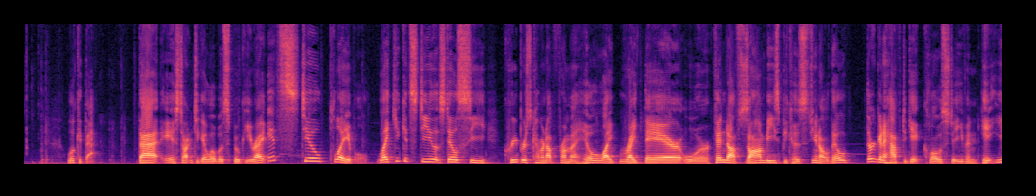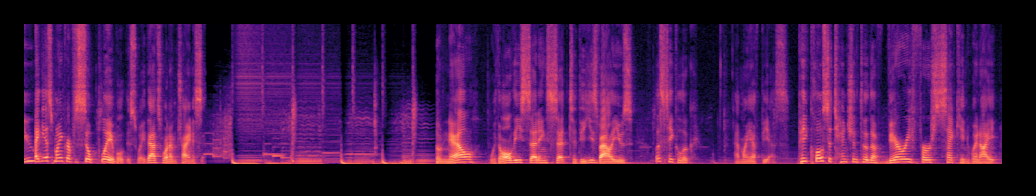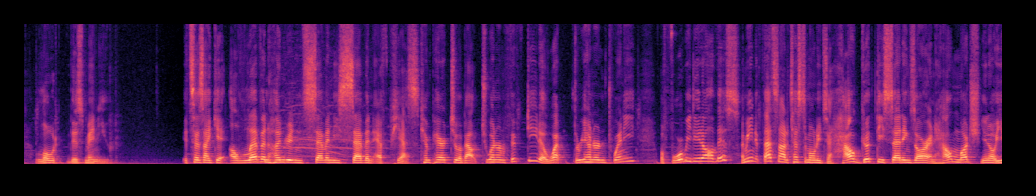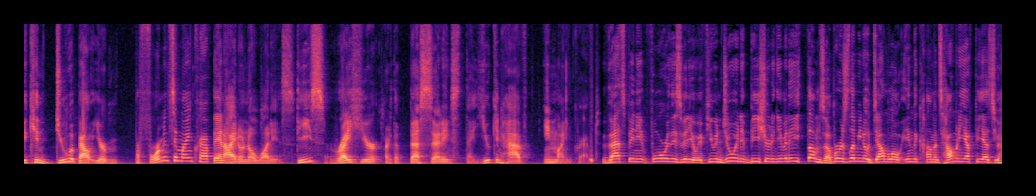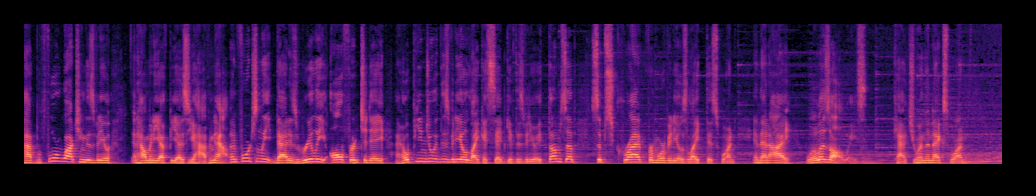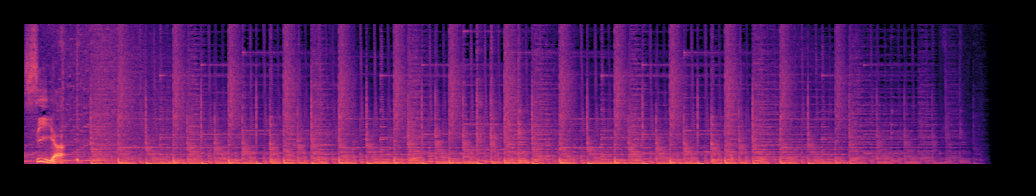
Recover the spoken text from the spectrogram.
look at that. That is starting to get a little bit spooky, right? It's still playable. Like you could still still see creepers coming up from a hill like right there or fend off zombies because, you know, they'll they're gonna have to get close to even hit you. I guess Minecraft is still playable this way. That's what I'm trying to say. So now, with all these settings set to these values, let's take a look at my FPS. Pay close attention to the very first second when I load this menu. it says I get 1177 FPS compared to about 250 to what, 320? Before we did all this? I mean, if that's not a testimony to how good these settings are and how much, you know, you can do about your performance in Minecraft, then I don't know what is. These right here are the best settings that you can have in Minecraft. That's been it for this video. If you enjoyed it, be sure to give it a thumbs up. First, let me know down below in the comments how many FPS you had before watching this video and how many FPS you have now. Unfortunately, that is really all for today. I hope you enjoyed this video. Like I said, give this video a thumbs up, subscribe for more videos like this one, and then I will, as always, catch you in the next one. See ya!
